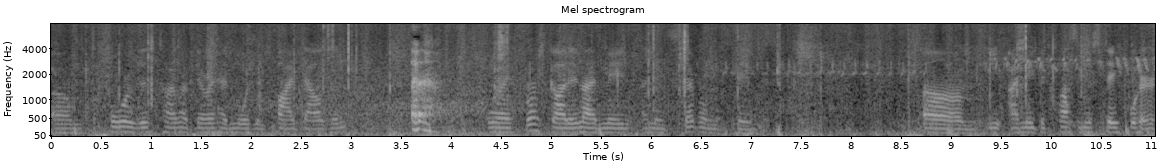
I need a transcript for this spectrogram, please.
Um, before this time, I've never had more than five thousand. when I first got in, I made I made several mistakes. Um, I made the classic mistake where,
